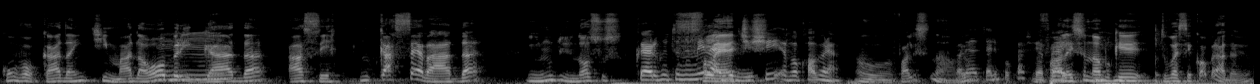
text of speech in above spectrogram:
convocada, intimada, obrigada a ser encarcerada em um dos nossos. Quero que tu não me leve, eu vou cobrar. Oh, fala isso não. Falei viu? até ele pro cachê. Fala isso não, porque tu vai ser cobrada, viu?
